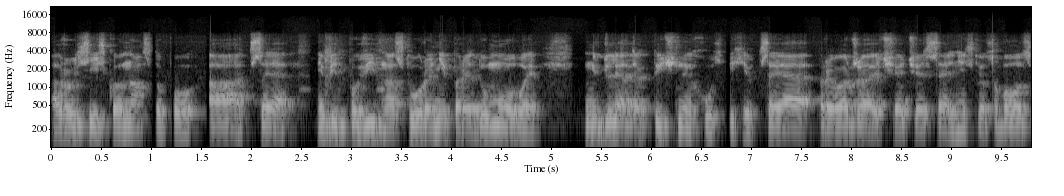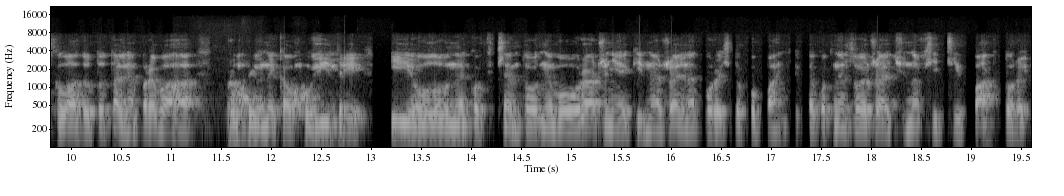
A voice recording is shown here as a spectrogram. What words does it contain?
російського наступу, а це відповідно створені передумови для тактичних успіхів. Це переважаюча чисельність особового складу, тотальна перевага противника в повітрі. І головне коефіцієнт вогневого ураження, який, на жаль, на користь окупантів. Так, от, незважаючи на всі ці фактори,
